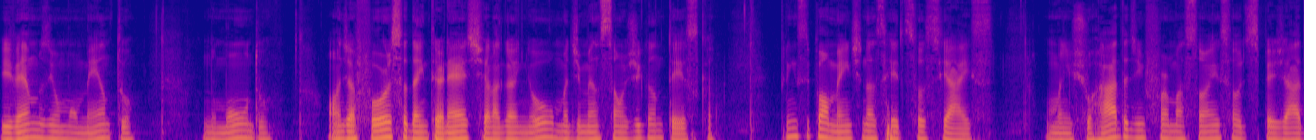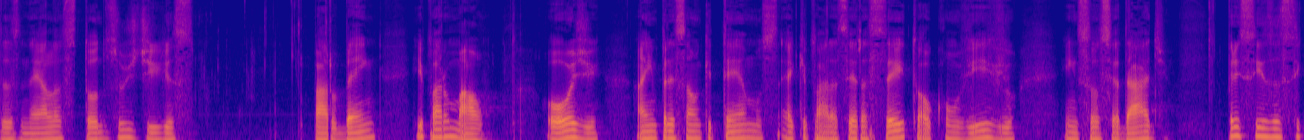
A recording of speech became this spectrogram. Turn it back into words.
Vivemos em um momento no mundo onde a força da internet ela ganhou uma dimensão gigantesca, principalmente nas redes sociais. Uma enxurrada de informações são despejadas nelas todos os dias, para o bem e para o mal. Hoje, a impressão que temos é que para ser aceito ao convívio em sociedade, precisa-se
